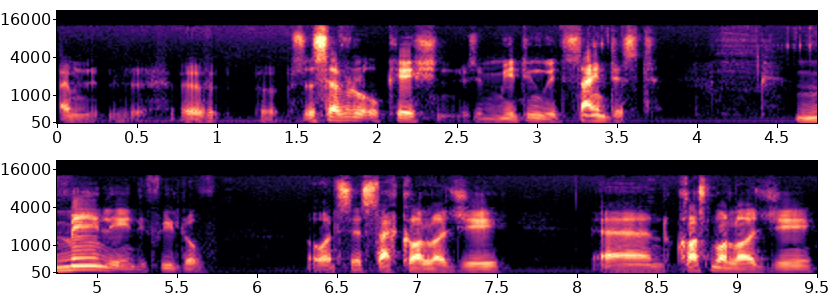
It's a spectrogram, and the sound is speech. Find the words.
I mean, uh, uh, several occasions, meeting with scientists, mainly in the field of what's it, psychology and cosmology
